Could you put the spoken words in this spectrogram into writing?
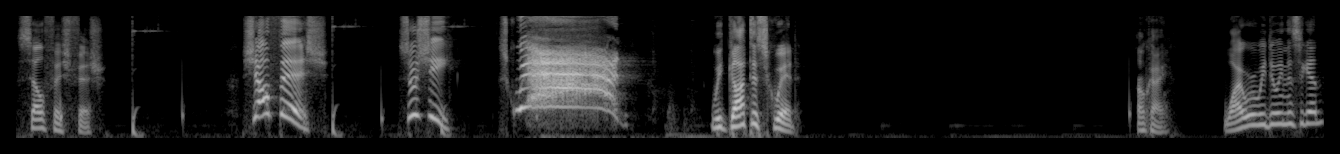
Selfish fish. Shellfish! Sushi! Squid! We got to squid. Okay. Why were we doing this again?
